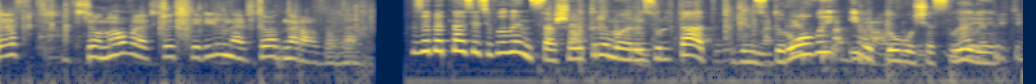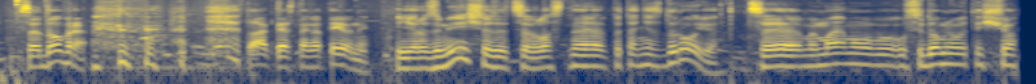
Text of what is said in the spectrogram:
тест, все нове, все стерильне, все одноразовое. За 15 хвилин Саша отримує результат. Він здоровий і від того щасливий. Все добре? так, тест негативний. Я розумію, що це власне питання здоров'я. Це ми маємо усвідомлювати, що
